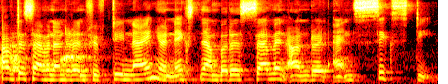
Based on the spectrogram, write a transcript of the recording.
After 759, your next number is 760.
